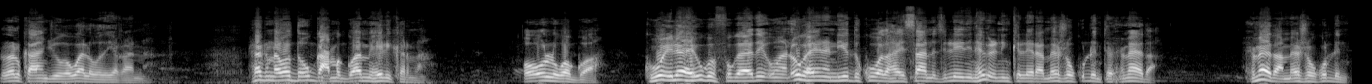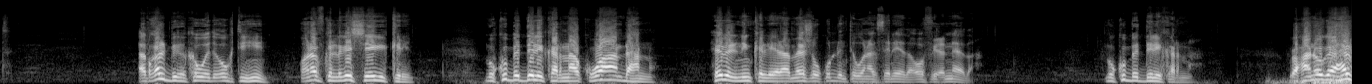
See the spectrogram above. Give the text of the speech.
dhulalkaan jooga waa la wada yaqaanaa. Rag nabadda u gacmo go-a ma heli karnaa oo u luga go-a. Kuwo ilaahay uga fogaaday oo aan ogahay inaan niyadda ku wada haysaan isleediin hebel ninka leeraa meeshuu ku dhintay xumeeda. Xumeeda meeshuu ku dhintay. Aad qalbiga ka wada og tihiin oon afka laga sheegi karin. Ma ku bedeli karnaa kuwo aan dhahno hebel ninka leeraa meeshuu ku dhintay wanaagsaneeda oo fiicneeda. Ma ku bedeli karnaa waxaan ogaa hal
